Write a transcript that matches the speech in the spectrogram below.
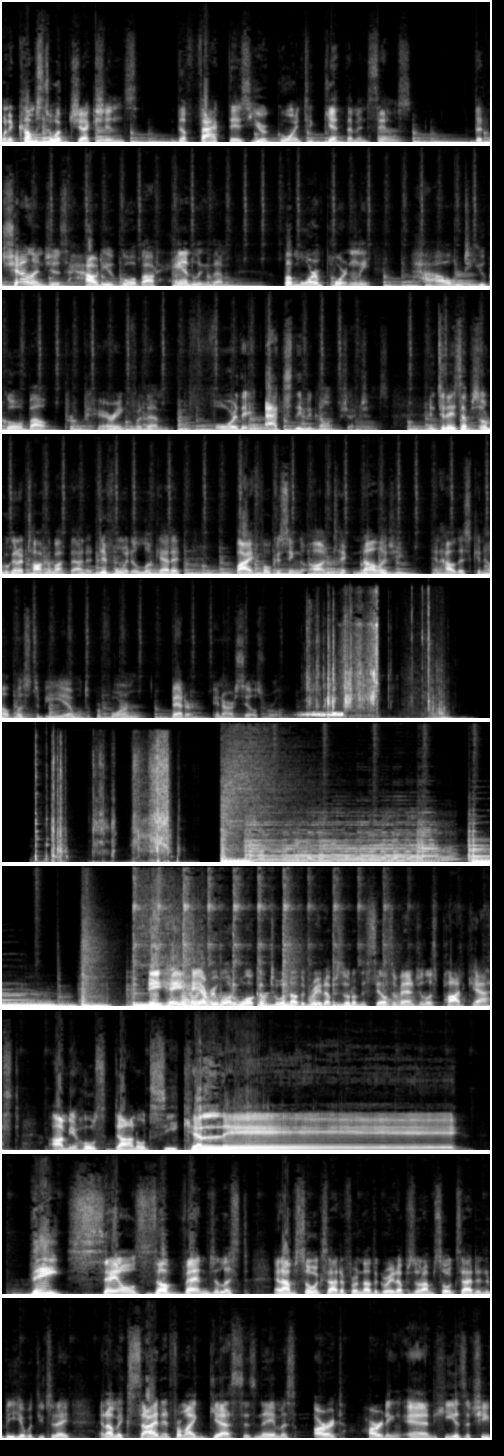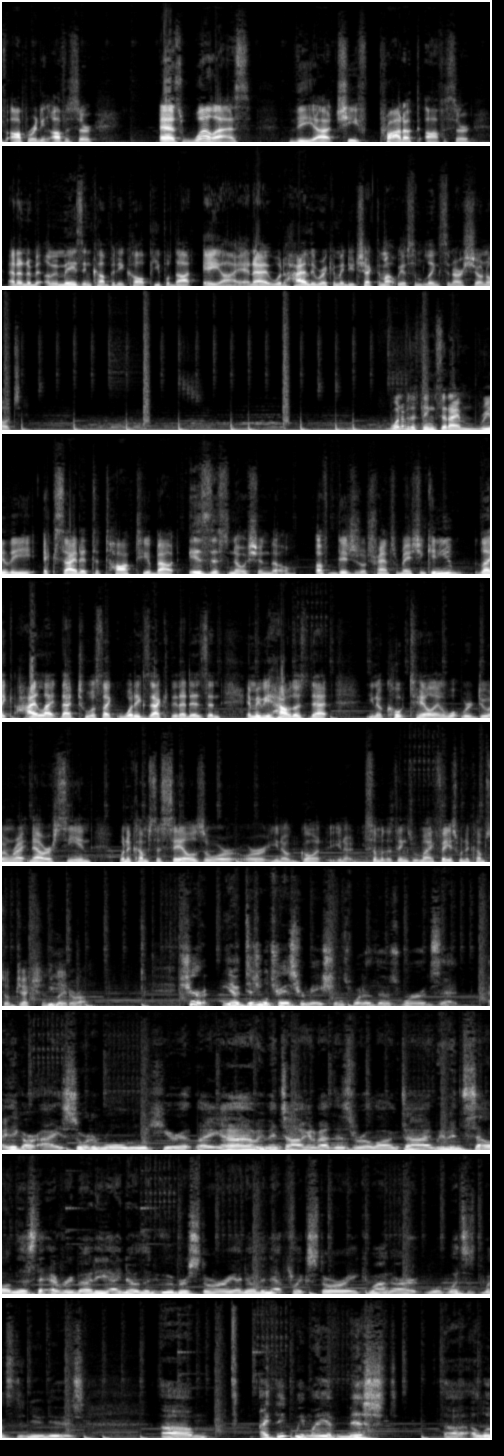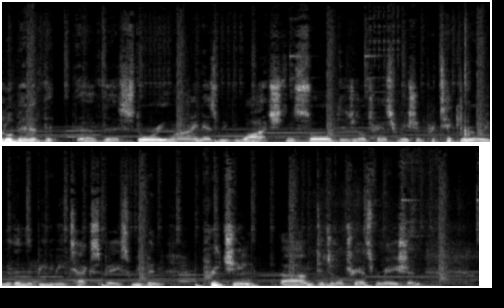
When it comes to objections, the fact is you're going to get them in sales. The challenge is how do you go about handling them? But more importantly, how do you go about preparing for them before they actually become objections? In today's episode, we're going to talk about that a different way to look at it by focusing on technology and how this can help us to be able to perform better in our sales role. Hey, hey, hey, everyone. Welcome to another great episode of the Sales Evangelist Podcast. I'm your host, Donald C. Kelly, the Sales Evangelist. And I'm so excited for another great episode. I'm so excited to be here with you today. And I'm excited for my guest. His name is Art Harding, and he is the Chief Operating Officer as well as the uh, chief product officer at an, an amazing company called people.ai. And I would highly recommend you check them out. We have some links in our show notes. One of the things that I'm really excited to talk to you about is this notion, though, of digital transformation. Can you like highlight that to us, like what exactly that is, and and maybe how does that you know coattail in what we're doing right now or seeing when it comes to sales or or you know going you know some of the things we might face when it comes to objections later on. Sure. You know, digital transformation is one of those words that I think our eyes sort of roll when we hear it. Like, oh, we've been talking about this for a long time. We've been selling this to everybody. I know the Uber story. I know the Netflix story. Come on, Art. What's what's the new news? Um, I think we might have missed uh, a little bit of the of the storyline as we've watched and sold digital transformation, particularly within the B two B tech space. We've been preaching um, digital transformation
